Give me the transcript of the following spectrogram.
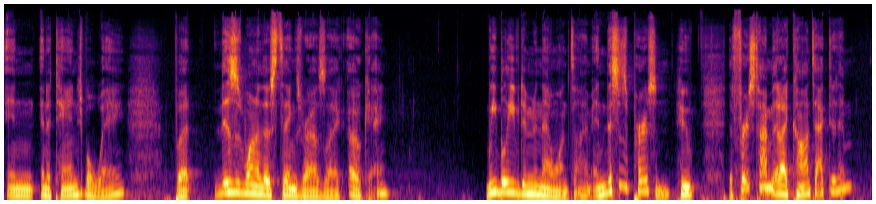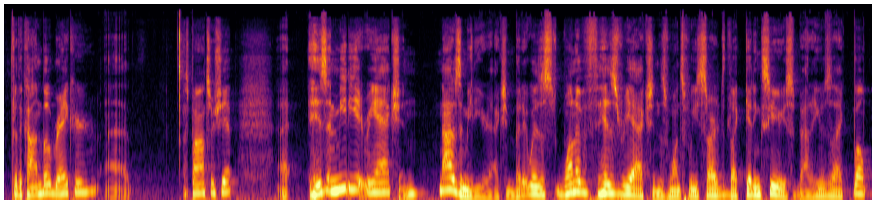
in in a tangible way. But this is one of those things where I was like, okay, we believed him in that one time, and this is a person who, the first time that I contacted him for the combo breaker uh, sponsorship, uh, his immediate reaction. Not his immediate reaction, but it was one of his reactions once we started like getting serious about it. He was like, "Well,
